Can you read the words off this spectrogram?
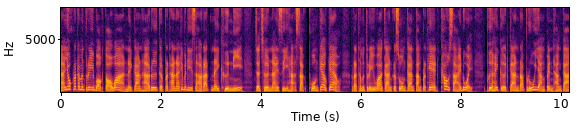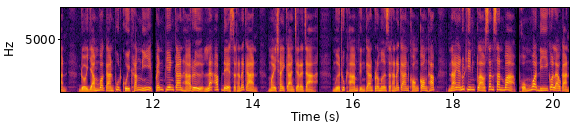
นายกรัฐมนตรีบอกต่อว่า ในการหารือกับประธานาธิบดีสหรัฐในคืนนี้ จะเชิญนายศรีหศักดิ์พวงแก้วแก้วรัฐมนตรีว่าการกระทรวงการต่างประเทศเข้าสายด้วย เพื่อให้เกิดการรับรู้อย่างเป็นทางการ โดยย้ำว่าการพูดคุยครั้งนี้ เป็นเพียงการหารือและอัปเดตสถานการณ์ ไม่ใช่การเจรจา เมื่อทุกถามถึงการประเมินสถานการณ์ของกองทัพนายนุทินกล่าวสั้นๆว่า ผมว่าดีก็แล้วกัน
